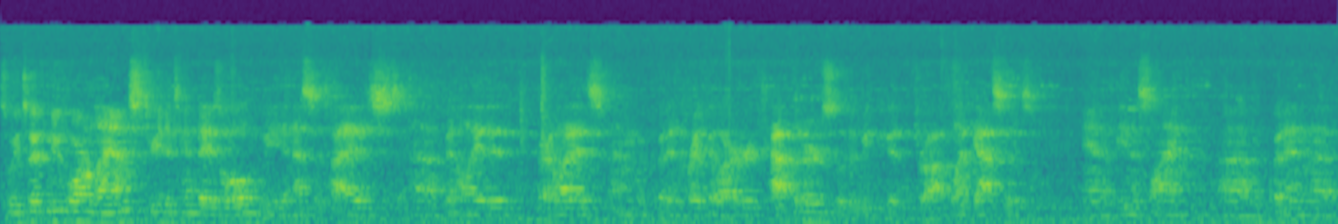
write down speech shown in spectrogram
So we took newborn lambs, three to 10 days old. We anesthetized, uh, ventilated, paralyzed, and we put in brachial artery catheters so that we could draw blood gases and a venous line. Um, put in a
